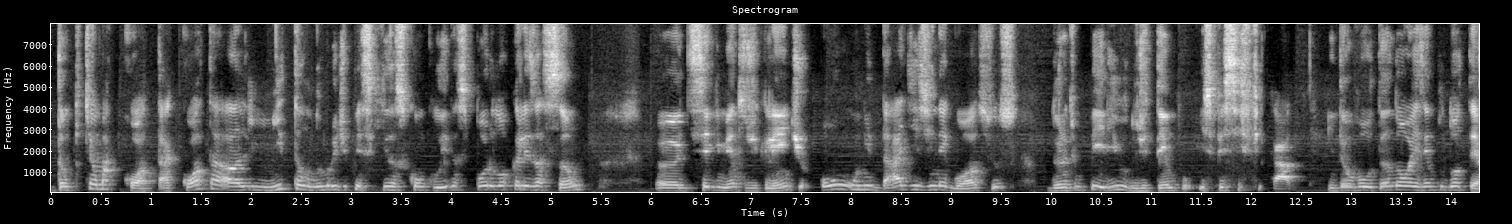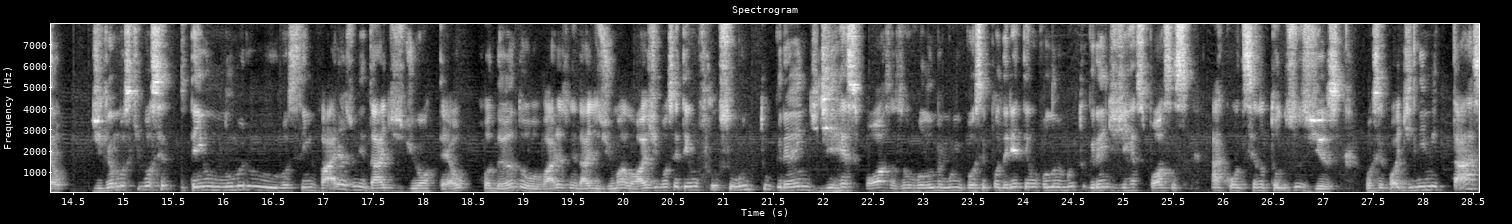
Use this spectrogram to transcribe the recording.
Então, o que é uma cota? A cota ela limita o número de pesquisas concluídas por localização uh, de segmentos de cliente ou unidades de negócios durante um período de tempo especificado. Então, voltando ao exemplo do hotel, Digamos que você tem um número, você tem várias unidades de um hotel rodando, ou várias unidades de uma loja, e você tem um fluxo muito grande de respostas, um volume muito, você poderia ter um volume muito grande de respostas acontecendo todos os dias. Você pode limitar,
